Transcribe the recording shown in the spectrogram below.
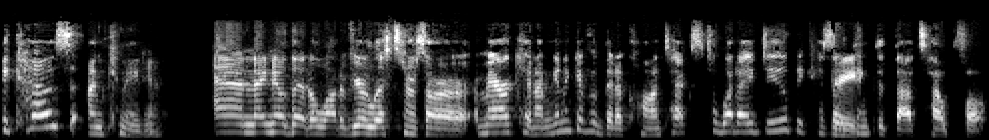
because I'm Canadian, and I know that a lot of your listeners are American, I'm going to give a bit of context to what I do because great. I think that that's helpful.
